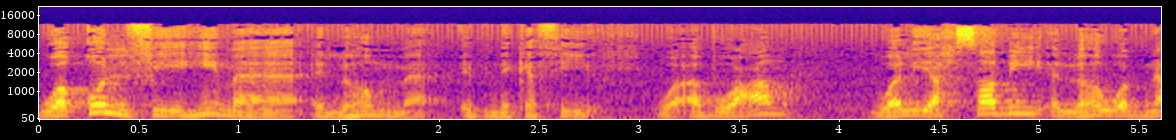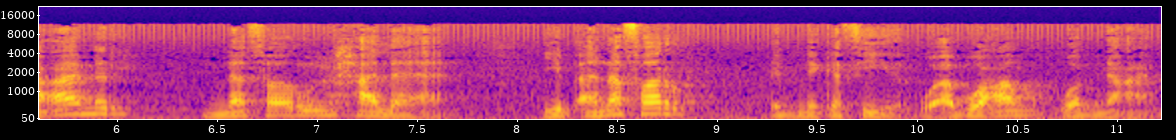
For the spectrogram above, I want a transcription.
وقل فيهما اللي هم ابن كثير وأبو عمرو واليحصبي اللي هو ابن عامر نفر حلا. يبقى نفر ابن كثير وأبو عمرو وابن عامر.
